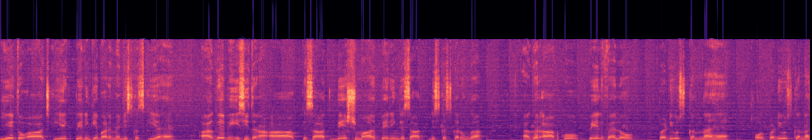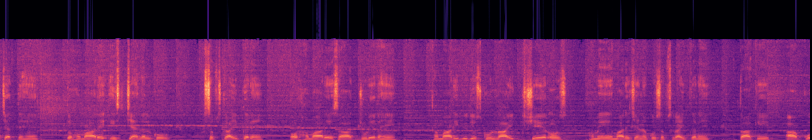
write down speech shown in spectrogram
ये तो आज की एक पेयरिंग के बारे में डिस्कस किया है। आगे भी इसी तरह आपके साथ बेशुमार पेयरिंग के साथ डिस्कस करूँगा। अगर आपको पेल फेलो प्रोड्यूस करना है और प्रोड्यूस करना चाहते हैं तो हमारे इस चैनल को सब्सक्राइब करें और हमारे साथ जुड़े रहें। हमारी वीडियोस को लाइक, शेयर और हमें हमारे चैनल को सब्सक्राइब करें ताकि आपको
